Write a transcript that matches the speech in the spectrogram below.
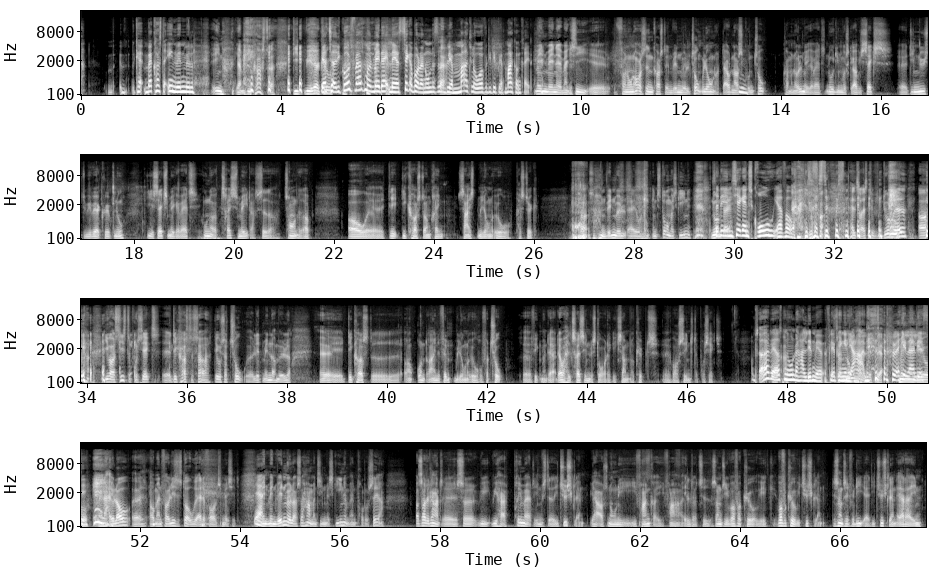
Kan- Hvad koster en vindmølle? En, jamen, de koster, de, vi er Jeg har taget de gode spørgsmål med i dag, men jeg er sikker på, at der er nogen, der sidder ja. Ja. og bliver meget klogere, fordi det bliver meget konkret. Men, men øh, man kan sige, øh, for nogle år siden kostede en vindmølle 2 millioner. Der var den også mm. kun 2,0 megawatt. Nu er de måske oppe i 6. Øh, de nyeste, vi er ved at købe nu, de er 6 megawatt. 160 meter sidder tårnet op. Og øh, det, de koster omkring 16 millioner euro per styk. Så, så en vindmølle er jo en, stor maskine. Nu så det er en, cirka en skrue, jeg får Ja, for du får 50.000. 50.000. Du er med, og i vores sidste projekt, øh, det koster så, det var så to øh, lidt mindre møller. Øh, Det kostede rundt regnet 15 millioner euro for to, fik man der. Der var 50 investorer, der gik sammen og købte vores seneste projekt. Så er det også Ja. nogen, der har lidt mere, flere Så penge, end jeg har. Det Men, men det jo, man har jo lov, øh, og man får lige så stor ud af det forholdsmæssigt. Ja. Men, men vindmøller, så har man sine maskiner, man producerer. Og så er det klart, øh, så vi, vi har primært investeret i Tyskland. Vi har også nogle i, i Frankrig fra ældre tid. Så man siger, hvorfor køber vi ikke? Hvorfor køber vi i Tyskland? Det er sådan set fordi, at i Tyskland er der en,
